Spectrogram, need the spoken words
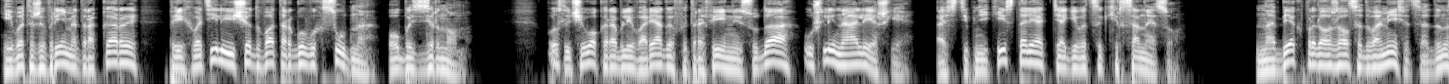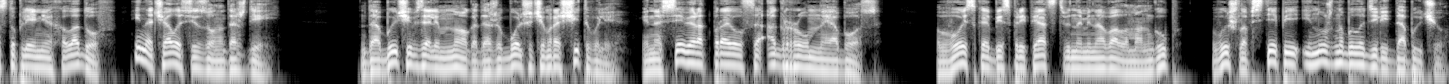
И в это же время дракары перехватили еще два торговых судна, оба с зерном. После чего корабли варягов и трофейные суда ушли на Олешье, а степняки стали оттягиваться к Херсонесу. Набег продолжался два месяца до наступления холодов и начала сезона дождей. Добычи взяли много, даже больше, чем рассчитывали, и на север отправился огромный обоз. Войско беспрепятственно миновало Мангуб, вышло в степи и нужно было делить добычу.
